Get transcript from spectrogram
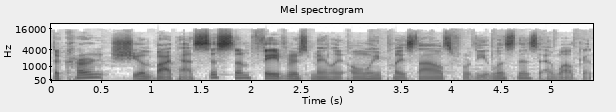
The current shield bypass system favors melee only playstyles for the Alysnes and Welkin.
